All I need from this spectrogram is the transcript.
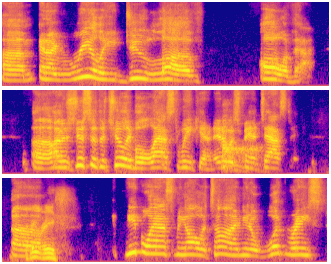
Um, and I really do love all of that. Uh, I was just at the Chili Bowl last weekend, and it was fantastic. Great Um, race. people ask me all the time, you know, what race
